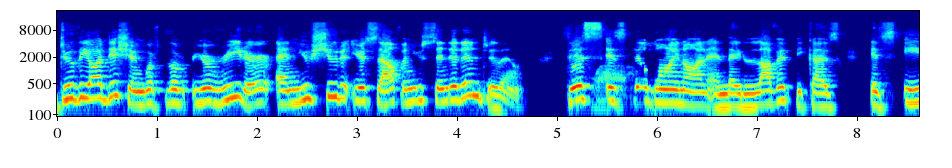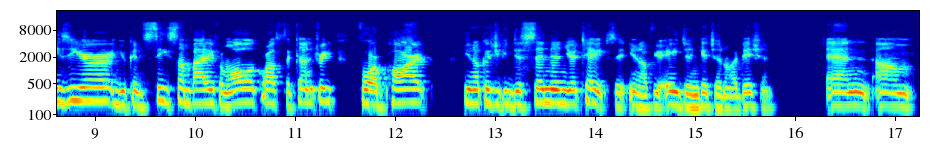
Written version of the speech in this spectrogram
do the audition with the, your reader, and you shoot it yourself, and you send it in to them. This wow. is still going on, and they love it because it's easier. You can see somebody from all across the country for a part, you know, because you can just send in your tapes, you know, if your agent gets you an audition. And um,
